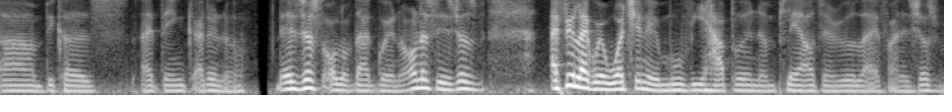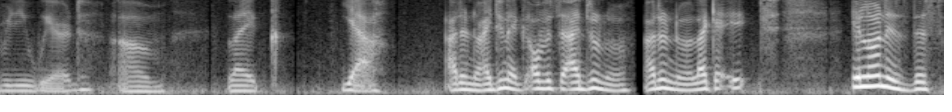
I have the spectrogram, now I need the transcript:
um, because I think I don't know. There's just all of that going on. Honestly, it's just I feel like we're watching a movie happen and play out in real life, and it's just really weird. Um, like, yeah, I don't know. I didn't obviously I don't know. I don't know. Like it, Elon is this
